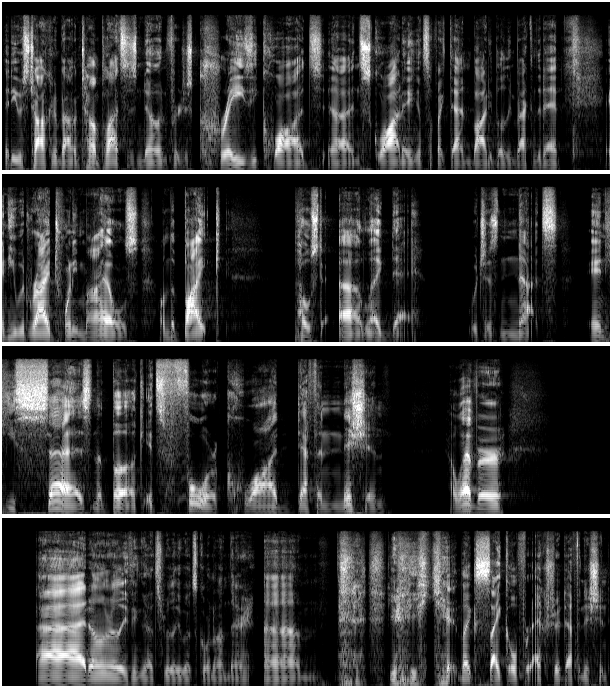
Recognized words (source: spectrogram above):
that he was talking about. And Tom Platz is known for just crazy quads uh, and squatting and stuff like that in bodybuilding back in the day. And he would ride 20 miles on the bike post uh, leg day, which is nuts. And he says in the book it's for quad definition. However, I don't really think that's really what's going on there. Um, you, you, can't like cycle for extra definition.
